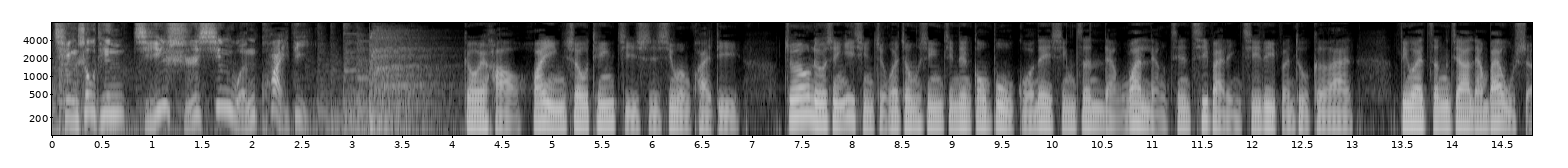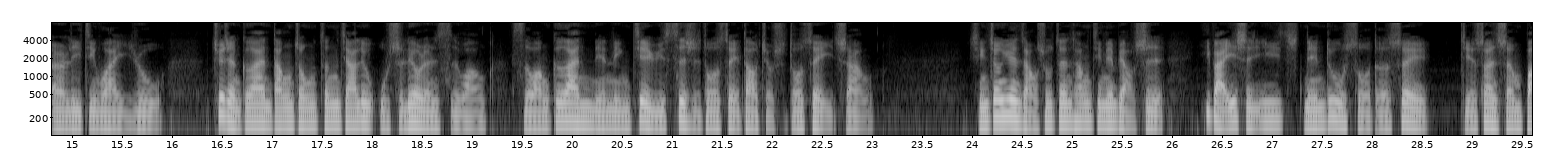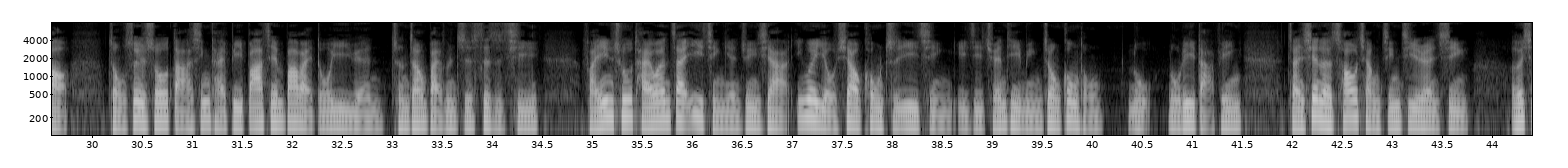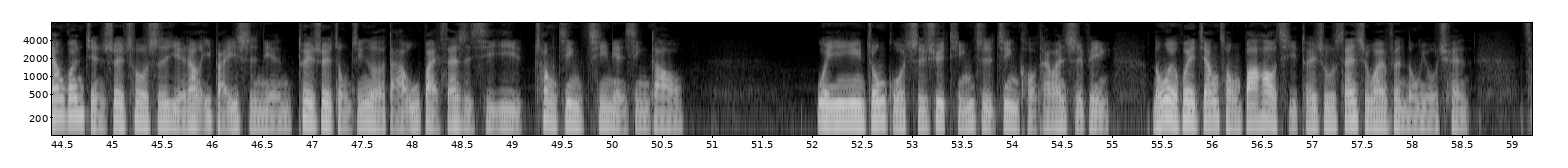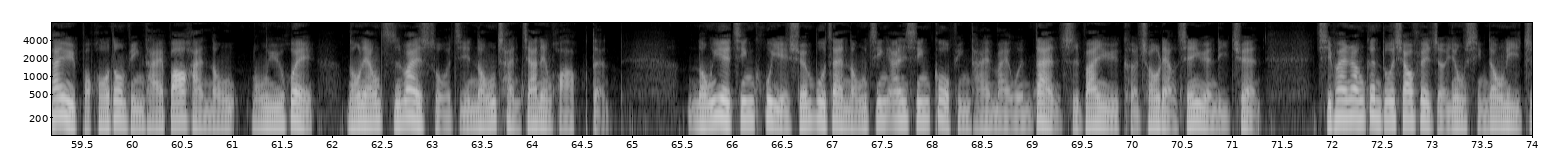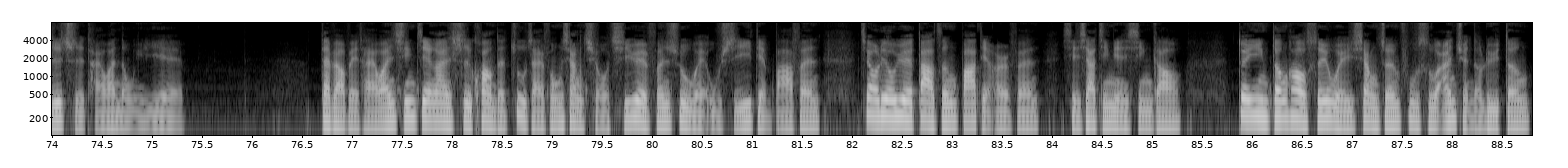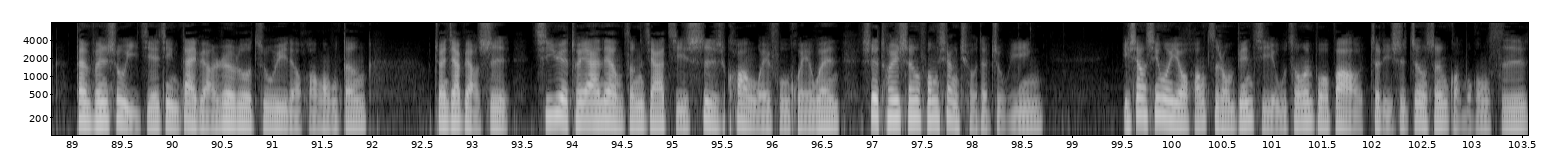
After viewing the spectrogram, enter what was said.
请收听即时新闻快递。各位好，欢迎收听即时新闻快递。中央流行疫情指挥中心今天公布，国内新增两万两千七百零七例本土个案，另外增加两百五十二例境外移入。确诊个案当中，增加六五十六人死亡，死亡个案年龄介于四十多岁到九十多岁以上。行政院长苏贞昌今天表示，一百一十一年度所得税结算申报。总税收达新台币八千八百多亿元，成长百分之四十七，反映出台湾在疫情严峻下，因为有效控制疫情以及全体民众共同努努力打拼，展现了超强经济韧性。而相关减税措施也让一百一十年退税总金额达五百三十七亿，创近七年新高。为因应中国持续停止进口台湾食品，农委会将从八号起推出三十万份农油券。参与活动平台包含农农渔会、农粮直卖所及农产嘉年华等。农业金库也宣布，在农金安心购平台买文旦、石斑鱼可抽两千元礼券，期盼让更多消费者用行动力支持台湾农渔业。代表北台湾新建案市况的住宅风向球，七月分数为五十一点八分，较六月大增八点二分，写下今年新高。对应灯号虽为象征复苏安全的绿灯，但分数已接近代表热络注意的黄红灯。专家表示，七月推案量增加及市况微幅回温，是推升风向球的主因。以上新闻由黄子荣编辑，吴宗恩播报。这里是正声广播公司。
